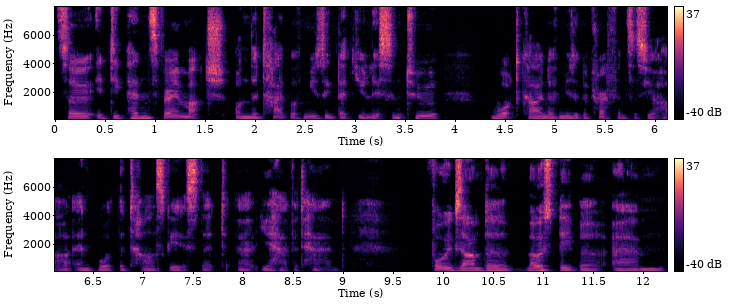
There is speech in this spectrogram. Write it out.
So it depends very much on the type of music that you listen to, what kind of musical preferences you have and what the task is that uh, you have at hand. For example, most people um,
